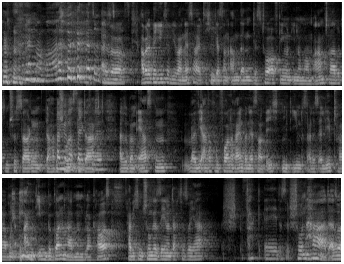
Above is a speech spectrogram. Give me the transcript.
an an Mama. so, das Also, aber mir ging es ja wie Vanessa, als ich ihm gestern Abend dann das Tor aufging und ihn nochmal umarmt habe zum Tschüss sagen, da habe ich mir schon gedacht, cool. also beim ersten, weil wir einfach von vornherein, Vanessa und ich, mit ihm das alles erlebt haben und mit ihm begonnen haben im Blockhaus, habe ich ihn schon gesehen und dachte so, ja, fuck, ey, das ist schon hart. Also,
